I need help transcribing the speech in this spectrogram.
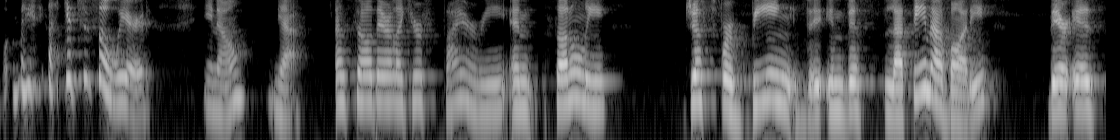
What- like it's just so weird you know yeah And so they're like, you're fiery. And suddenly, just for being the, in this Latina body, there is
